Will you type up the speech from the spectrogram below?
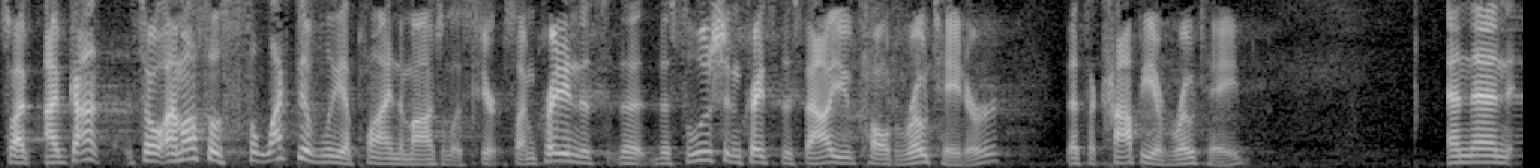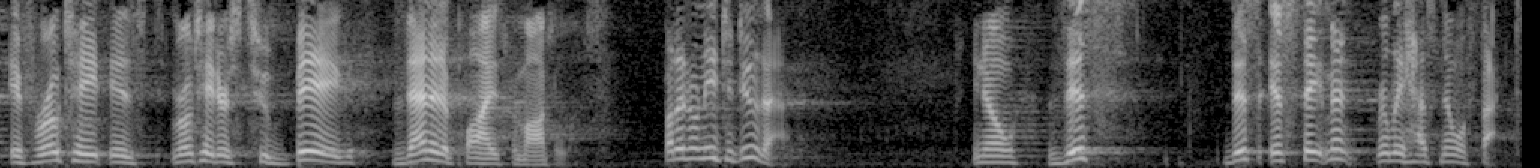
So I've, I've, got, so I'm also selectively applying the modulus here. So I'm creating this, the, the solution creates this value called rotator, that's a copy of rotate. And then if rotate is, rotator's too big, then it applies the modulus. But I don't need to do that. You know, this, this if statement really has no effect.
